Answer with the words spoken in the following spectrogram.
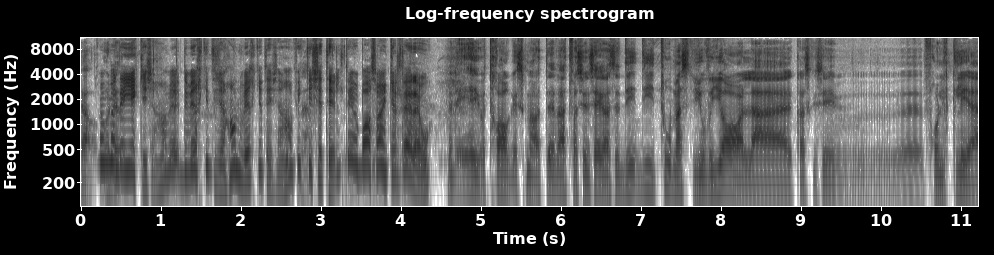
Ja, Ja, men det, det gikk ikke. Han, det virket ikke. Han virket ikke. Han fikk det ikke til. Det er jo bare så enkelt, det er det jo. men det er jo tragisk med at i hvert fall synes jeg, altså, de, de to mest joviale, hva skal jeg si, øh, folkelige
